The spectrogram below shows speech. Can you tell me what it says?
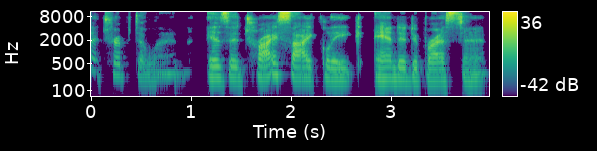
Amitriptyline is a tricyclic antidepressant.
